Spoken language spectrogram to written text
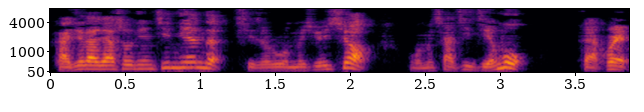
感谢大家收听今天的汽车入门学校，我们下期节目再会。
